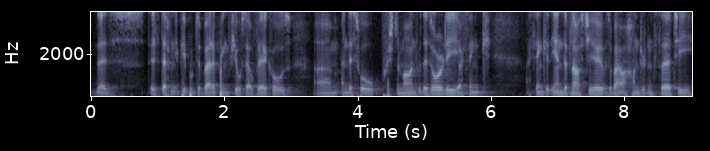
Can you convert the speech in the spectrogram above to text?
There's there's definitely people developing fuel cell vehicles, um, and this will push demand. But there's already, I think, I think at the end of last year, it was about 130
